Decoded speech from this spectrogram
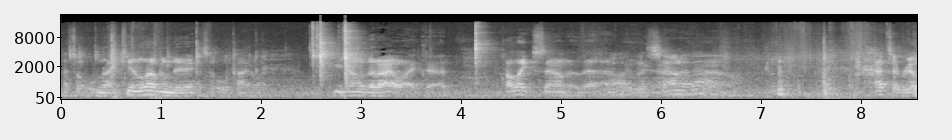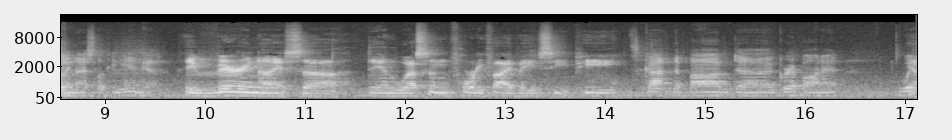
That's what we'll, 1911 day. that's what we'll title it. You know that I like that. I like the sound of that. I like the sound of that. That's a really nice looking handgun. A very nice uh, Dan Wesson 45 ACP. It's got the bobbed uh, grip on it, which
